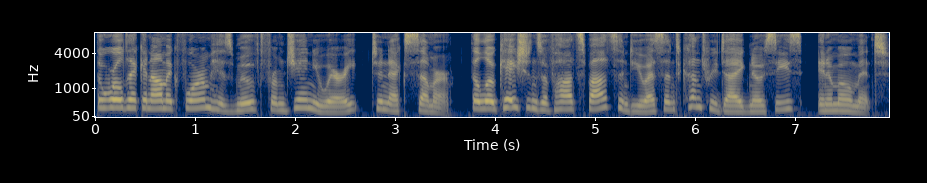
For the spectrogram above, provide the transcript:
The World Economic Forum has moved from January to next summer. The locations of hotspots and U.S. and country diagnoses in a moment.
